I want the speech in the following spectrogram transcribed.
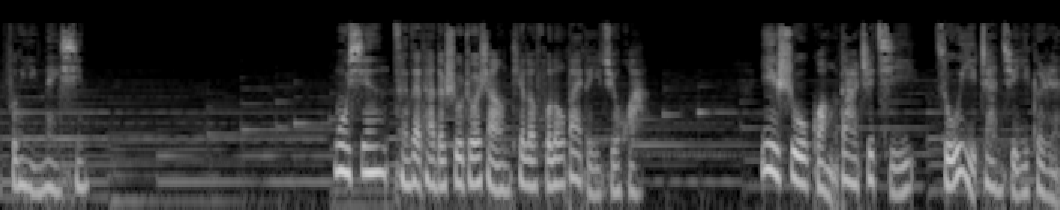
丰盈内心。木心曾在他的书桌上贴了福楼拜的一句话。艺术广大之极，足以占据一个人。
